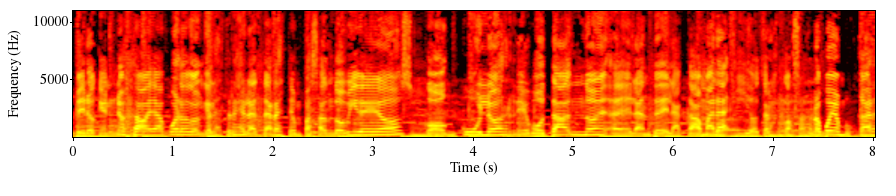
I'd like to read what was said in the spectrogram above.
pero que no estaba de acuerdo con que a las 3 de la tarde estén pasando videos Mm. con culos rebotando delante de la cámara y otras cosas. Lo pueden buscar,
